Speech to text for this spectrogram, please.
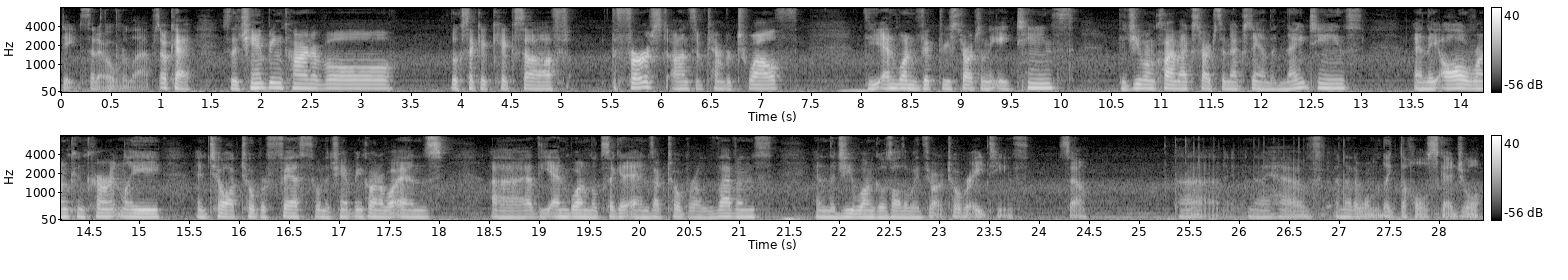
dates that it overlaps. Okay, so the Champion Carnival looks like it kicks off the first on September 12th. The N1 Victory starts on the 18th. The G1 Climax starts the next day on the 19th. And they all run concurrently until October 5th when the Champion Carnival ends. Uh, the N1 looks like it ends October 11th. And the G1 goes all the way through October 18th. So. Uh, and then I have another one with like the whole schedule.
